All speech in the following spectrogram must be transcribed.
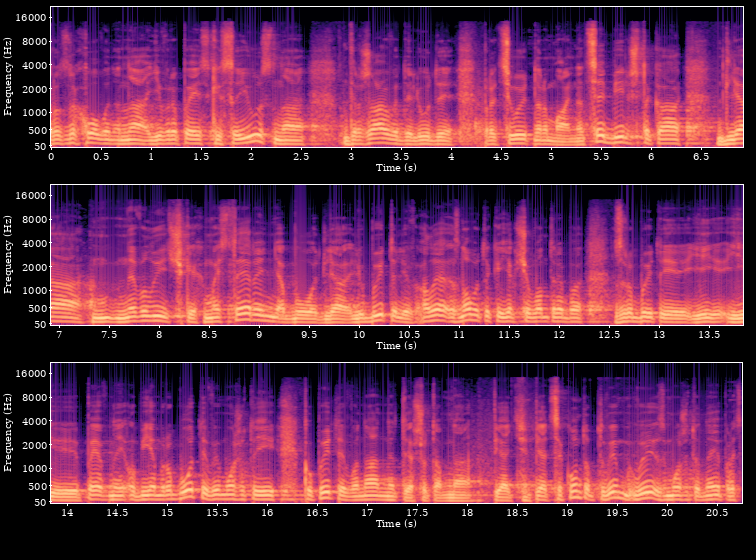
розрахована на Європейський Союз, на держави, де люди працюють нормально. Це більш така для невеличких майстерень або для любителів. Але знову таки, якщо вам треба зробити її, певний об'єм роботи, ви можете її купити. Вона не те, що там на 5, 5 секунд, тобто ви, ви зможете нею працювати.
